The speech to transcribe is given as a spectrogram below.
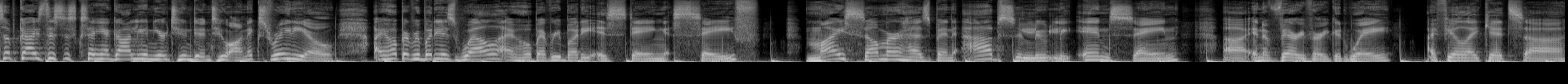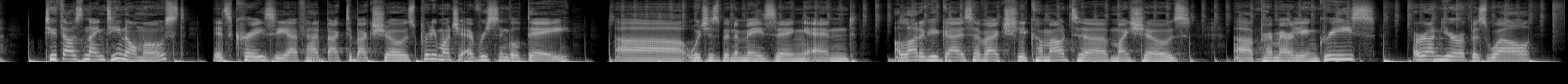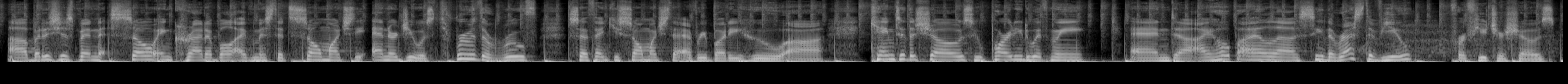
What's up, guys? This is Xenia Ghali, and you're tuned into Onyx Radio. I hope everybody is well. I hope everybody is staying safe. My summer has been absolutely insane uh, in a very, very good way. I feel like it's uh, 2019 almost. It's crazy. I've had back to back shows pretty much every single day, uh, which has been amazing. And a lot of you guys have actually come out to my shows, uh, primarily in Greece, around Europe as well. Uh, but it's just been so incredible. I've missed it so much. The energy was through the roof. So thank you so much to everybody who uh, came to the shows, who partied with me. And uh, I hope I'll uh, see the rest of you for future shows.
